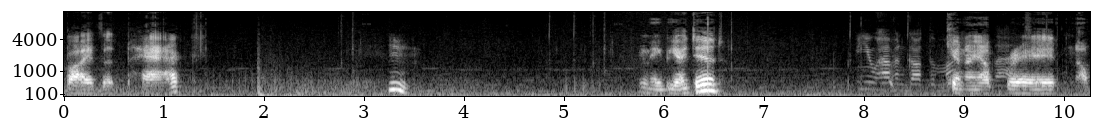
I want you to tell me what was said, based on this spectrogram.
buy the pack. Hmm. Maybe I did. Can I upgrade? No.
